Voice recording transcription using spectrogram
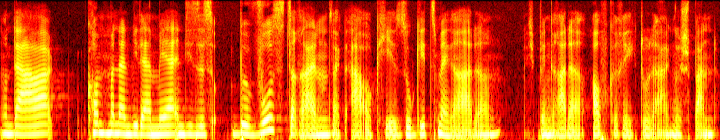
Und da kommt man dann wieder mehr in dieses Bewusste rein und sagt, ah, okay, so geht's mir gerade. Ich bin gerade aufgeregt oder angespannt.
